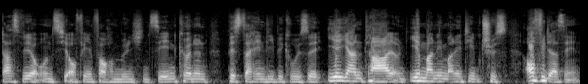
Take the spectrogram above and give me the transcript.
dass wir uns hier auf jeden Fall auch in München sehen können. Bis dahin, liebe Grüße, Ihr Jan Thal und Ihr Money Money Team. Tschüss. Auf Wiedersehen.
